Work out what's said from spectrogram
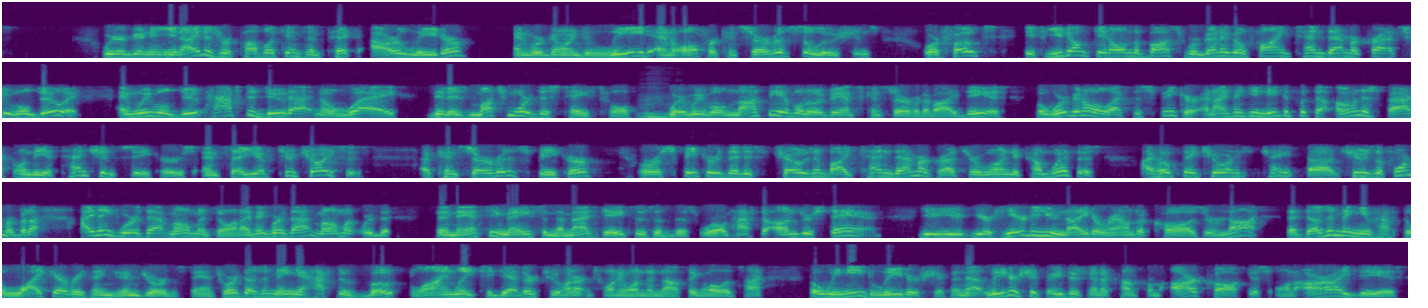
We're going to unite as Republicans and pick our leader, and we're going to lead and offer conservative solutions or folks, if you don't get on the bus, we're going to go find 10 Democrats who will do it. And we will do, have to do that in a way that is much more distasteful, mm-hmm. where we will not be able to advance conservative ideas, but we're going to elect a speaker. And I think you need to put the onus back on the attention seekers and say you have two choices, a conservative speaker or a speaker that is chosen by 10 Democrats are willing to come with us. I hope they choose, uh, choose the former. But I, I think we're at that moment, Dawn. I think we're at that moment where the, the Nancy Mason, the Matt Gaetzes of this world have to understand you, you you're here to unite around a cause or not. That doesn't mean you have to like everything Jim Jordan stands for. It doesn't mean you have to vote blindly together, 221 to nothing all the time. But we need leadership, and that leadership either is going to come from our caucus on our ideas,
